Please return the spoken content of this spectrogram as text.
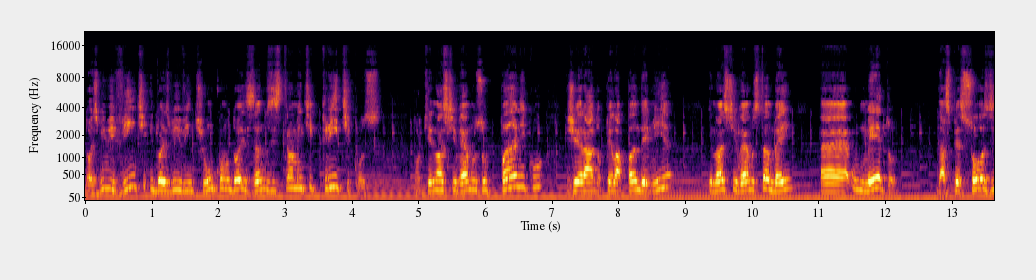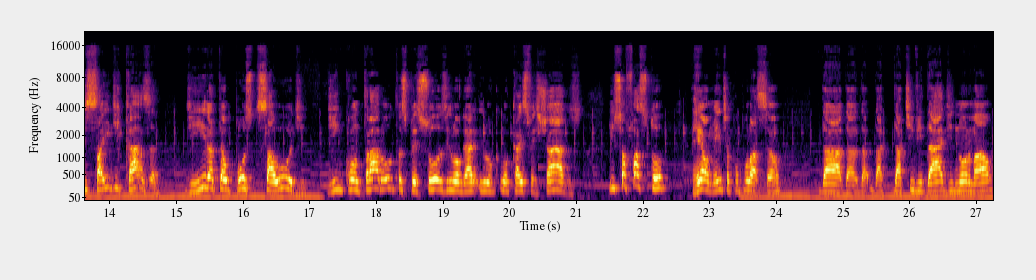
2020 e 2021 como dois anos extremamente críticos, porque nós tivemos o pânico gerado pela pandemia e nós tivemos também é, o medo das pessoas de sair de casa, de ir até o posto de saúde, de encontrar outras pessoas em, lugar, em locais fechados. Isso afastou realmente a população da, da, da, da atividade normal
